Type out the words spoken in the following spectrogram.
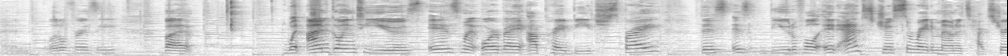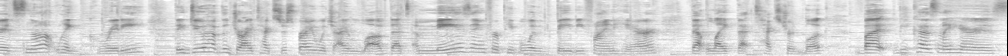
and a little frizzy. But what I'm going to use is my Oribe Après Beach Spray. This is beautiful. It adds just the right amount of texture. It's not like gritty. They do have the dry texture spray, which I love. That's amazing for people with baby fine hair that like that textured look. But because my hair is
